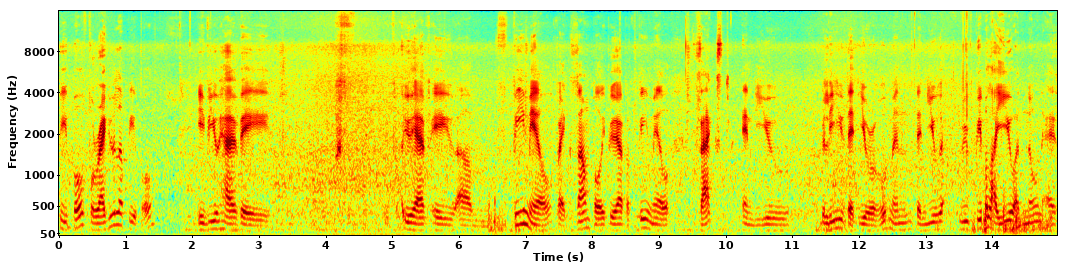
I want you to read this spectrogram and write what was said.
people, for regular people, if you have a you have a um, female, for example, if you have a female sex and you believe that you're a woman, then you people like you are known as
